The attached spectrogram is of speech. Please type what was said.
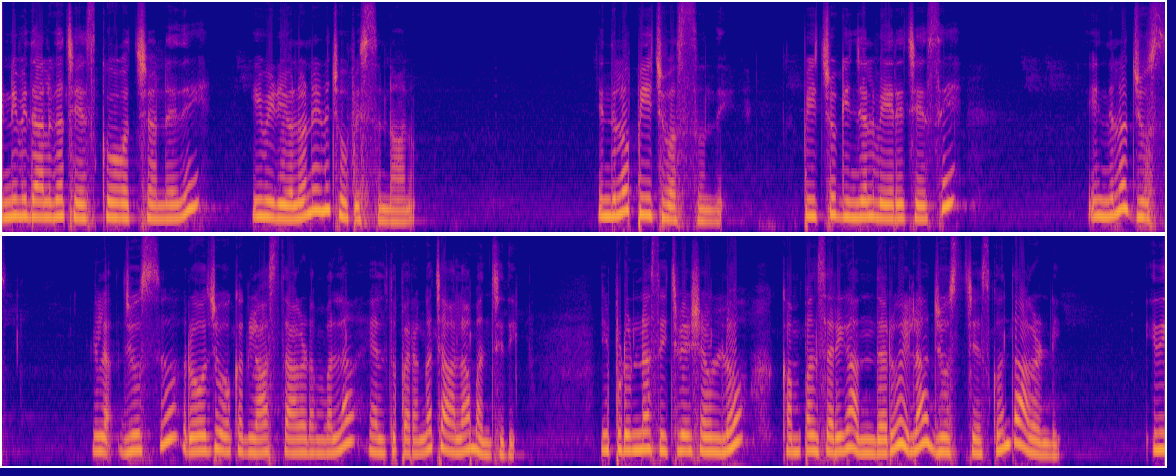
ఎన్ని విధాలుగా చేసుకోవచ్చు అనేది ఈ వీడియోలో నేను చూపిస్తున్నాను. ఇందులో పీచు వస్తుంది. పీచు గింజలు వేరే చేసి ఇందులో జ్యూస్. ఇలా జ్యూస్ రోజు ఒక గ్లాస్ తాగడం వల్ల హెల్త్ పరంగా చాలా మంచిది. ఇప్పుడున్న సిచ్యువేషన్లో కంపల్సరీగా అందరూ ఇలా జ్యూస్ చేసుకొని తాగండి. ఇది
